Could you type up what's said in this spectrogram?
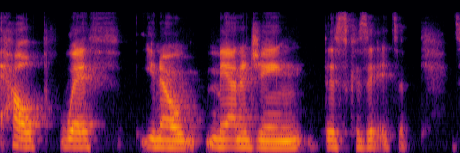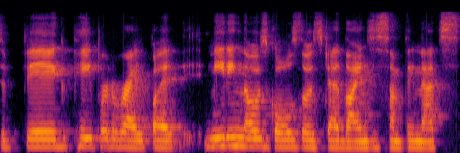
help with, you know, managing this because it, it's a it's a big paper to write, but meeting those goals, those deadlines is something that's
